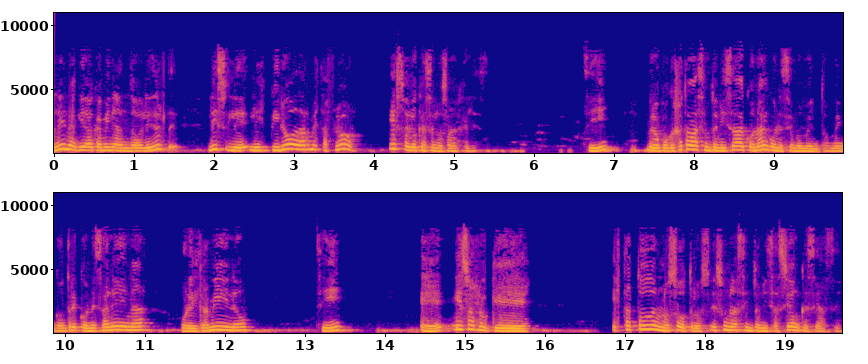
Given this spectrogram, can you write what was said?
nena que iba caminando, le, dio, le, le inspiró a darme esta flor. Eso es lo que hacen los ángeles. ¿Sí? Pero porque yo estaba sintonizada con algo en ese momento. Me encontré con esa nena por el camino. ¿Sí? Eh, eso es lo que está todo en nosotros, es una sintonización que se hace.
